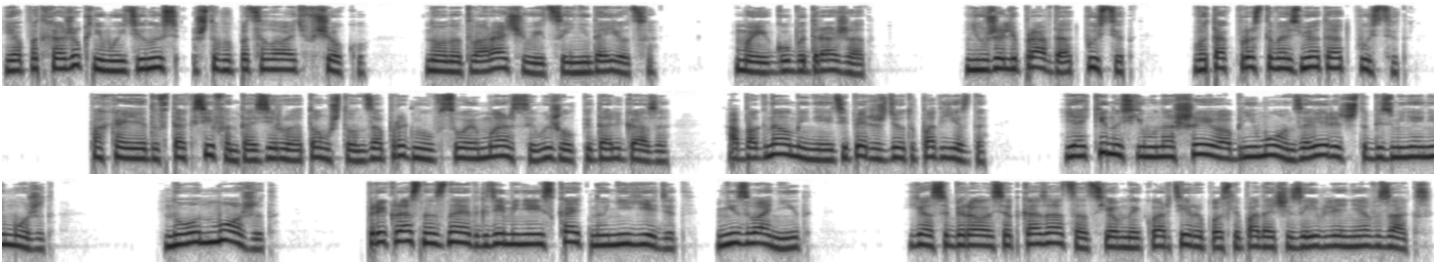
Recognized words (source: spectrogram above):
Я подхожу к нему и тянусь, чтобы поцеловать в щеку, но он отворачивается и не дается. Мои губы дрожат. Неужели правда отпустит? Вот так просто возьмет и отпустит. Пока я еду в такси, фантазирую о том, что он запрыгнул в свой Мерс и выжил педаль газа, обогнал меня и теперь ждет у подъезда. Я кинусь ему на шею, обниму, он заверит, что без меня не может. Но он может. Прекрасно знает, где меня искать, но не едет, не звонит. Я собиралась отказаться от съемной квартиры после подачи заявления в ЗАГС.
